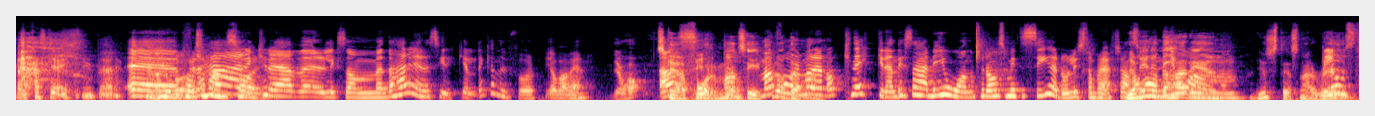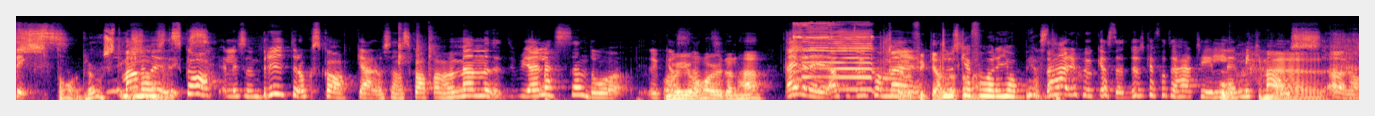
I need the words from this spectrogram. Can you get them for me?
Fast jag är inte är. Eh, det för det här ansvarig. kräver liksom... Det här är en cirkel. Den kan du få jobba med. Jaha. Ska Ja, jag forma en cirkel Man formar den och knäcker den. Det är så här neon. För de som inte ser då och lyssnar på det här efterhand så Jaha, är det det här neon. är... Just det, sån här Glow sticks. Glow sticks. Man Glowsticks. skak, liksom bryter och skakar och sen skapar man. Men jag är ledsen då, Lukas. Och jag har ju den här. Nej, nej, nej. Alltså, du kommer... Du ska såna? få det jobbigaste. Det här är det sjukaste. Du ska få det här till Åh, Mickey Mouse-öron.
